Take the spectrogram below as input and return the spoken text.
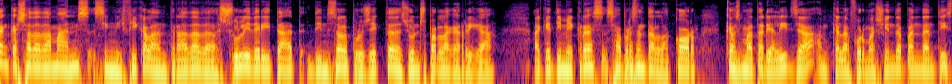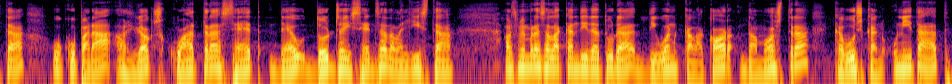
encaixada de mans significa l'entrada de solidaritat dins del projecte de Junts per la Garriga. Aquest dimecres s'ha presentat l'acord que es materialitza amb que la formació independentista ocuparà els llocs 4, 7, 10, 12 i 16 de la llista. Els membres de la candidatura diuen que l'acord demostra que busquen unitat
